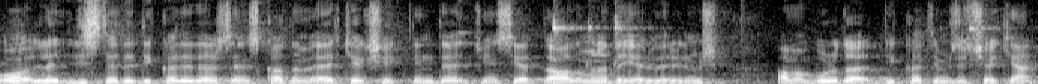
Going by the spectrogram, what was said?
O listede dikkat ederseniz kadın ve erkek şeklinde cinsiyet dağılımına da yer verilmiş. Ama burada dikkatimizi çeken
